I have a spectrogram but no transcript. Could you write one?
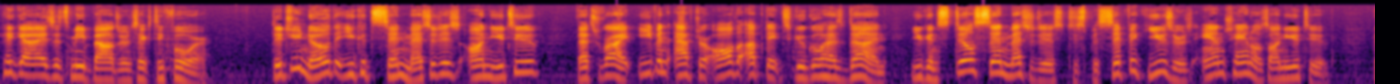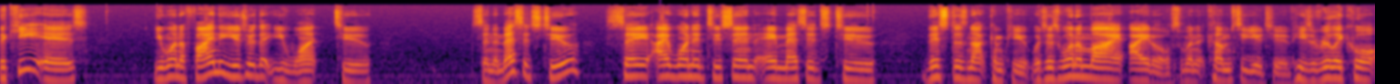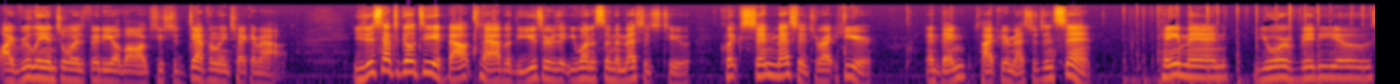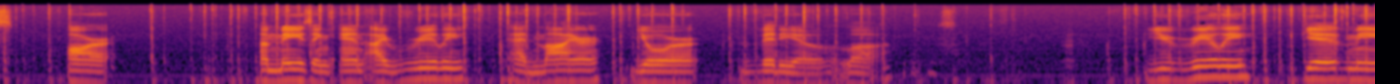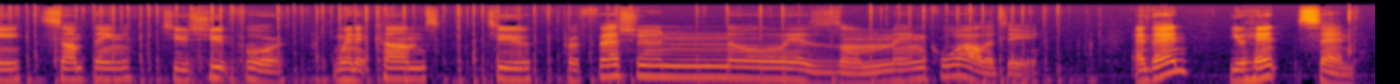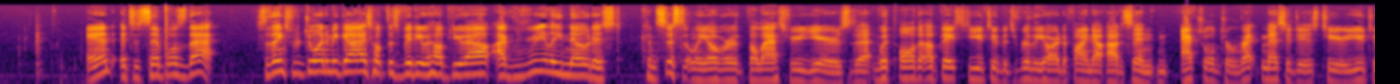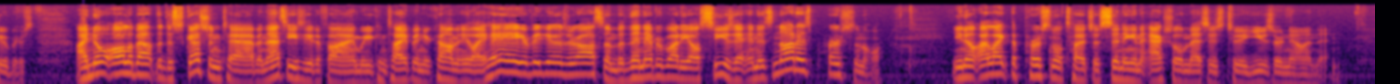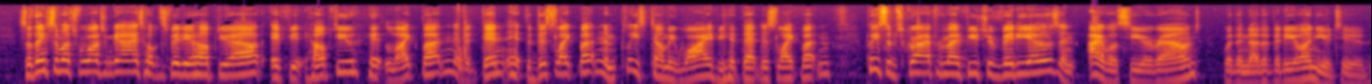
Hey guys, it's me, Bowser64. Did you know that you could send messages on YouTube? That's right, even after all the updates Google has done, you can still send messages to specific users and channels on YouTube. The key is you want to find the user that you want to send a message to. Say I wanted to send a message to this does not compute, which is one of my idols when it comes to YouTube. He's really cool. I really enjoy his video logs. You should definitely check him out. You just have to go to the About tab of the user that you want to send a message to. Click Send Message right here. And then type your message and send. Hey man, your videos are amazing and I really admire your video log you really give me something to shoot for when it comes to professionalism and quality. And then you hit send. And it's as simple as that. So thanks for joining me guys. Hope this video helped you out. I've really noticed consistently over the last few years that with all the updates to YouTube, it's really hard to find out how to send actual direct messages to your YouTubers. I know all about the discussion tab, and that's easy to find, where you can type in your comment, you're like, hey, your videos are awesome, but then everybody else sees it, and it's not as personal. You know, I like the personal touch of sending an actual message to a user now and then. So thanks so much for watching, guys. Hope this video helped you out. If it helped you, hit like button. If it didn't, hit the dislike button. And please tell me why if you hit that dislike button. Please subscribe for my future videos, and I will see you around with another video on YouTube.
